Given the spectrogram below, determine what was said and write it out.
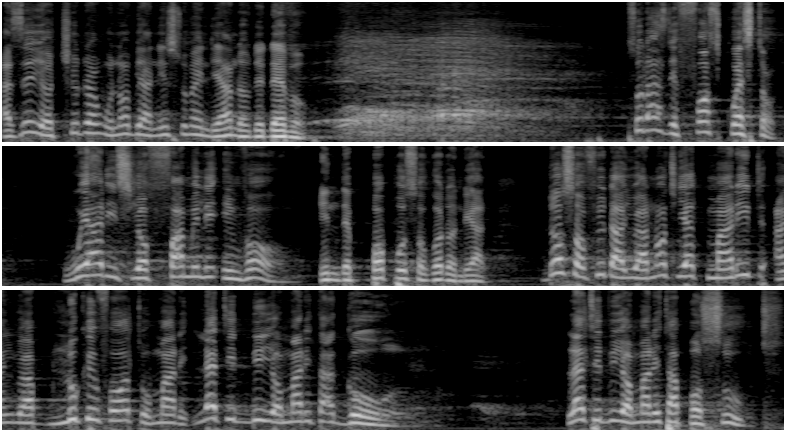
I say your children will not be an instrument in the hand of the devil. So that's the first question. Where is your family involved in the purpose of God on the earth? Those of you that you are not yet married and you are looking forward to marry, let it be your marital goal. Let it be your marital pursuit.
